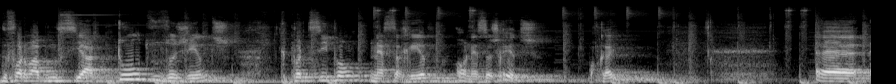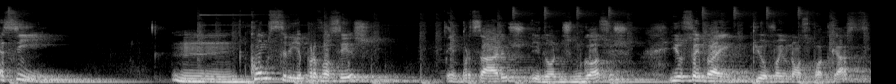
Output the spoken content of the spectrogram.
de forma a beneficiar todos os agentes que participam nessa rede ou nessas redes. Ok? Uh, assim, hum, como seria para vocês, empresários e donos de negócios, e eu sei bem que ouvem o nosso podcast,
